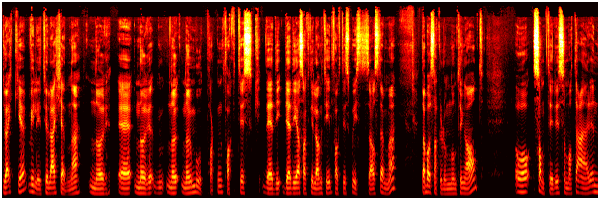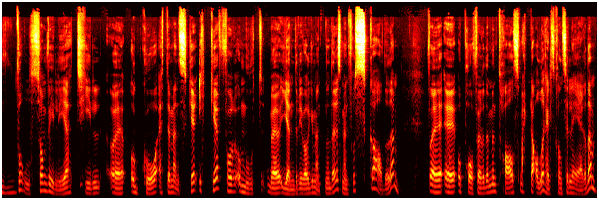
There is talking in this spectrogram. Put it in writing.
du er ikke villig til å erkjenne når, eh, når, når, når motparten faktisk det de, det de, har sagt i lang tid, faktisk viste seg å stemme. Da bare snakker du om noe annet. Og samtidig som at det er en voldsom vilje til uh, å gå etter mennesker. Ikke for å mot, uh, gjendrive argumentene deres, men for å skade dem. For uh, Å påføre dem mental smerte, aller helst kansellere dem.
